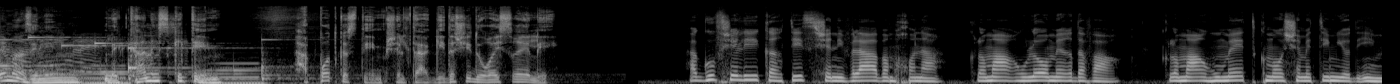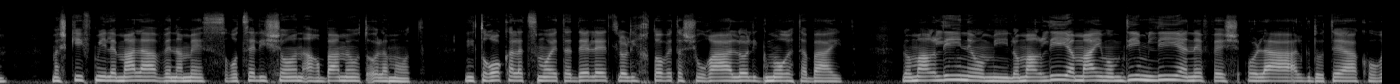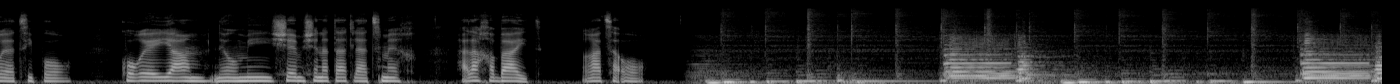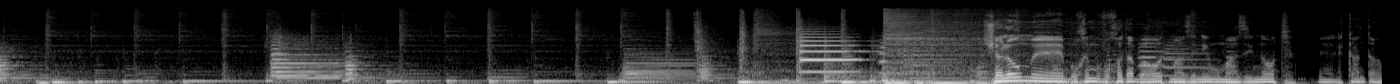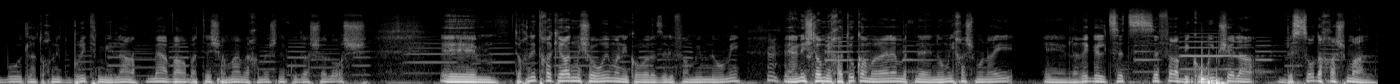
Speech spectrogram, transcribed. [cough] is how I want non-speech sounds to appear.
אתם מאזינים לכאן הסכתים, הפודקאסטים של תאגיד השידור הישראלי. הגוף שלי כרטיס שנבלע במכונה, כלומר, הוא לא אומר דבר. כלומר, הוא מת כמו שמתים יודעים. משקיף מלמעלה ונמס, רוצה לישון 400 עולמות. לטרוק על עצמו את הדלת, לא לכתוב את השורה, לא לגמור את הבית. לומר לי, נעמי, לומר לי, המים עומדים לי, הנפש עולה על גדותיה קורא הציפור. קורא ים, נעמי, שם שנתת לעצמך. הלך הבית, רץ האור. שלום, אה, ברוכים וברוכות הבאות, מאזינים ומאזינות לכאן תרבות, לתוכנית ברית מילה, 104.9, 105.3. אה, תוכנית חקירת משוררים, אני קורא לזה לפעמים, נעמי. [laughs] אני שלומי חתוקה, מראה להם את נעמי חשמונאי לרגל צאת ספר הביקורים שלה בסוד החשמל.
